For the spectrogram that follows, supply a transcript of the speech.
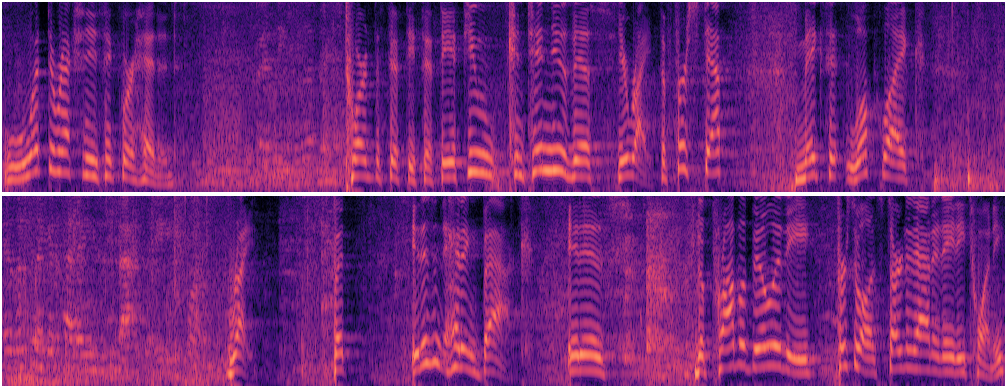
What direction do you think we're headed? Toward the 50-50. If you continue this, you're right. The first step makes it look like... It looks like it's heading back to 80-20. Right. But it isn't heading back. It is the probability, first of all, it started out at 80-20.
